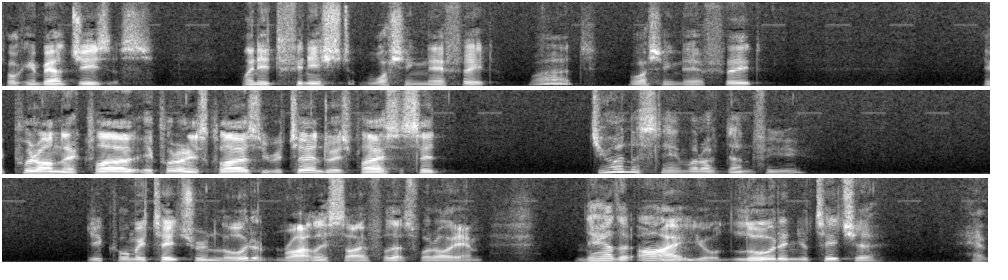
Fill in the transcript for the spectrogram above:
talking about Jesus when he'd finished washing their feet. What? Washing their feet? He put on their clothes. He put on his clothes. He returned to his place and said, "Do you understand what I've done for you? You call me teacher and Lord, and rightly so, for that's what I am. Now that I, your Lord and your teacher, have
